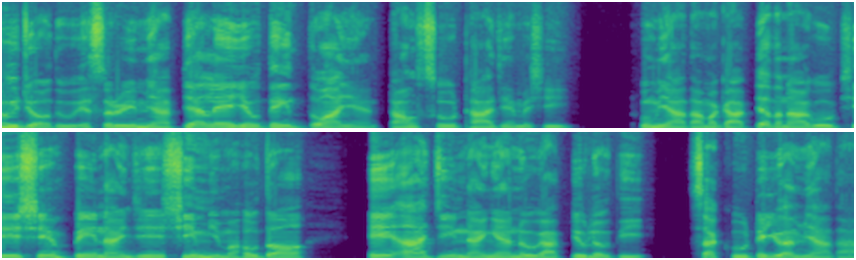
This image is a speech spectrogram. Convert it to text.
ကျူးကျော်သူအစ္စရေးများပြန်လည်ရုပ်သိမ်းသွားရန်တောင်းဆိုထားခြင်းမရှိထို့မြသာမကပြဿနာကိုဖြေရှင်းပေးနိုင်ခြင်းရှိမည်မဟုတ်သောအင်အားကြီးနိုင်ငံတို့ကပြုလုပ်သည့်စက္ကူတရွတ်မြသာ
